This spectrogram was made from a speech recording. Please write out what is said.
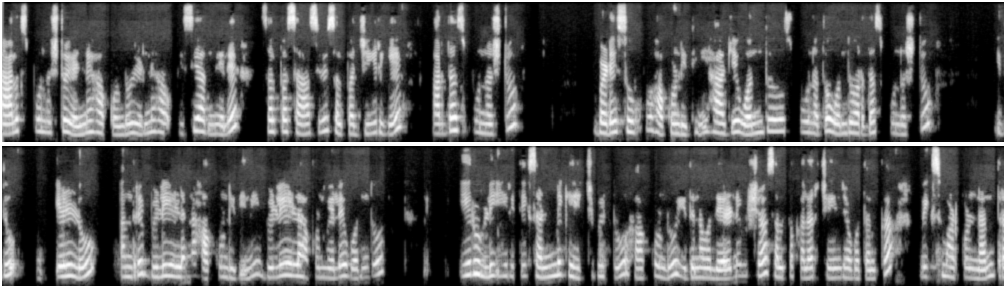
ನಾಲ್ಕು ಸ್ಪೂನಷ್ಟು ಎಣ್ಣೆ ಹಾಕ್ಕೊಂಡು, ಎಣ್ಣೆ ಹಾ ಬಿಸಿ ಆದಮೇಲೆ ಸ್ವಲ್ಪ ಸಾಸಿವೆ, ಸ್ವಲ್ಪ ಜೀರಿಗೆ, ಅರ್ಧ ಸ್ಪೂನಷ್ಟು ಬಡೆ ಸೊಪ್ಪು ಹಾಕ್ಕೊಂಡಿದ್ದೀನಿ ಹಾಗೆ ಒಂದು ಸ್ಪೂನ್ ಅಥವಾ ಒಂದು ಅರ್ಧ ಸ್ಪೂನಷ್ಟು ಇದು ಎಳ್ಳು, ಅಂದರೆ ಬಿಳಿ ಎಳ್ಳನ್ನು ಹಾಕ್ಕೊಂಡಿದ್ದೀನಿ ಬಿಳಿ ಎಳ್ಳು ಹಾಕೊಂಡ್ಮೇಲೆ ಒಂದು ಈರುಳ್ಳಿ ಈ ರೀತಿ ಸಣ್ಣಗೆ ಹೆಚ್ಚಿಬಿಟ್ಟು ಹಾಕ್ಕೊಂಡು ಇದನ್ನು ಒಂದು ಎರಡು ನಿಮಿಷ ಸ್ವಲ್ಪ ಕಲರ್ ಚೇಂಜ್ ಆಗೋ ತನಕ ಮಿಕ್ಸ್ ಮಾಡ್ಕೊಂಡ ನಂತರ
